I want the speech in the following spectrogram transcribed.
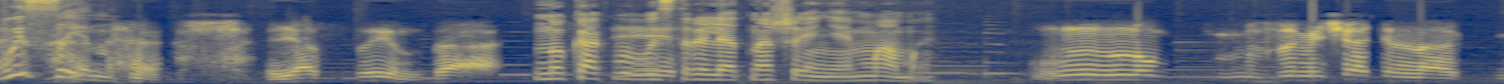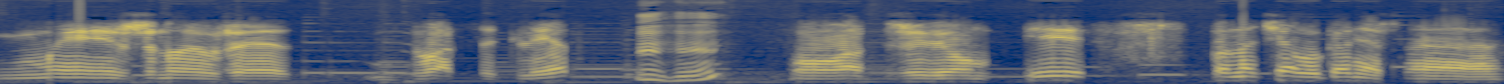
Вы сын. Я сын, да. Ну, как вы выстроили отношения мамы? Ну, замечательно. Мы с женой уже 20 лет Угу. вот, живем. И поначалу, конечно,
